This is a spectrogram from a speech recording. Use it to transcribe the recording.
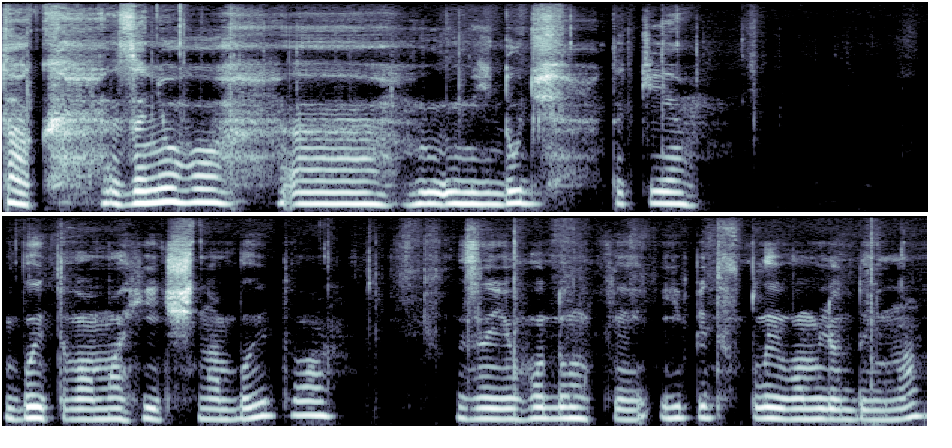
так, за нього е, йдуть такі битва, магічна битва за його думки. І під впливом людина.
